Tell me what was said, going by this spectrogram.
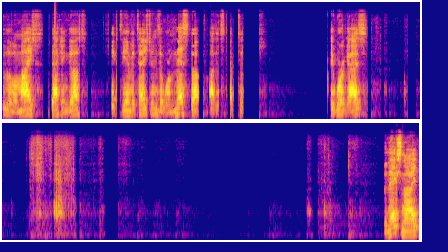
two little mice Jack and Gus fixed the invitations that were messed up by the stepsisters. Great work, guys. The next night,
